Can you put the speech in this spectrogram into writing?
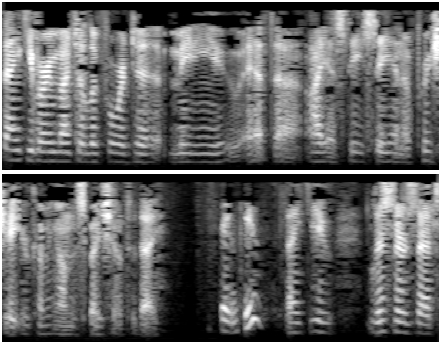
Thank you very much. I look forward to meeting you at uh, ISDC and appreciate your coming on the Space Show today. Thank you. Thank you. Listeners, that's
